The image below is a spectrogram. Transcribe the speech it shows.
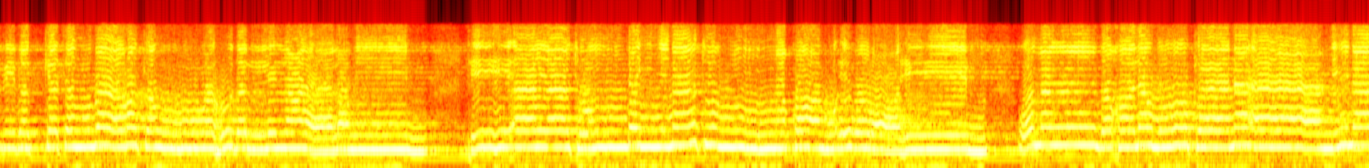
ببكة مباركا وهدى للعالمين. فيه آيات بينات مقام إبراهيم. ومن دخله كان آمنا.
